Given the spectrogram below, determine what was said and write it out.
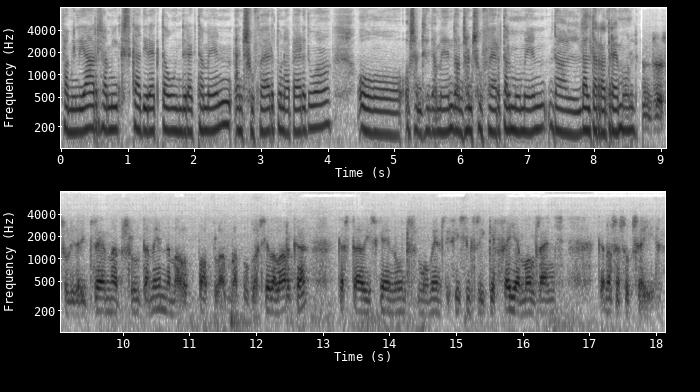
familiars, amics que directe o indirectament han sofert una pèrdua o, o senzillament doncs, han sofert el moment del, del terratrèmol. Ens solidaritzem absolutament amb el poble, amb la població de l'Orca, que està visquent uns moments difícils i que feia molts anys que no se succeïen.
